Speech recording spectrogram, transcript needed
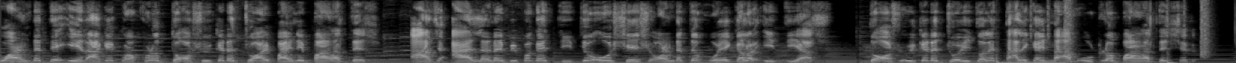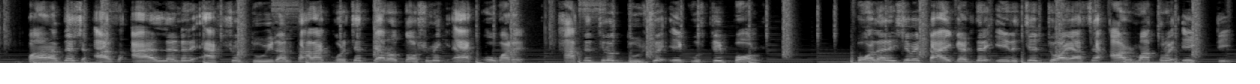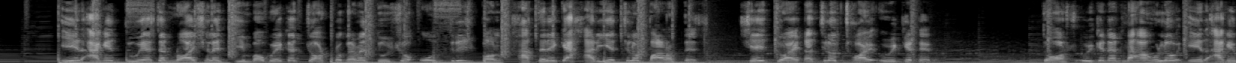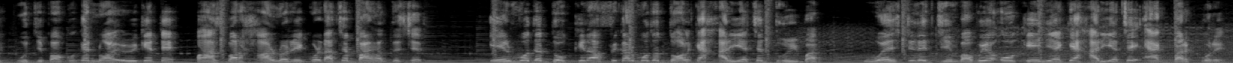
ওয়ানডেতে এর আগে কখনো দশ উইকেটে জয় পায়নি বাংলাদেশ। আজ আয়ারল্যান্ডের বিপক্ষে তৃতীয় ও শেষ ওয়ানডেতে হয়ে গেল ইতিহাস। দশ উইকেটে জয়ী দলের তালিকায় নাম উঠল বাংলাদেশের। বাংলাদেশ আজ আয়ারল্যান্ডের একশো দুই রান তাড়া করেছে তেরো দশমিক এক ওভারে। হাতে ছিল দুইশো একুশটি বল। বলার হিসেবে টাইগারদের এর চেয়ে জয় আছে আর মাত্র একটি। এর আগে দুই সালে জিম্বাবুয়েকে চট্টগ্রামে দুইশো উনত্রিশ বল হাতে রেখে হারিয়েছিল বাংলাদেশ। সেই জয়টা ছিল ছয় উইকেটের। দশ উইকেটে না হলেও এর আগে প্রতিপক্ষকে নয় উইকেটে পাঁচবার হারানোর রেকর্ড আছে বাংলাদেশের। এর মধ্যে দক্ষিণ আফ্রিকার মতো দলকে হারিয়েছে দুইবার। ওয়েস্ট ইন্ডিজ, জিম্বাবুয়ে ও কেনিয়াকে হারিয়েছে একবার করে।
